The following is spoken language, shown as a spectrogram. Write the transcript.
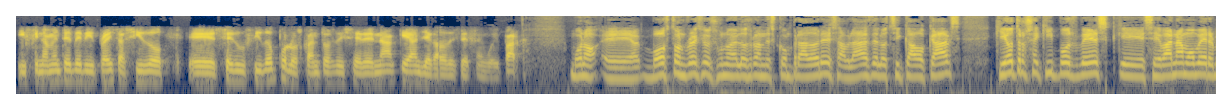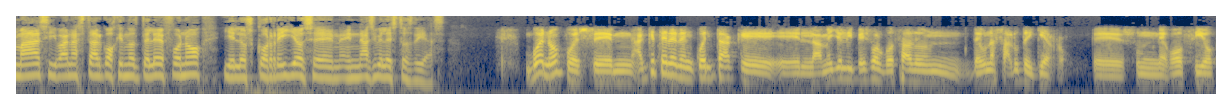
Y finalmente David Price ha sido eh, seducido por los cantos de Serena que han llegado desde Fenway Park. Bueno, eh, Boston Red Sox es uno de los grandes compradores. Hablabas de los Chicago Cubs. ¿Qué otros equipos ves que se van a mover más y van a estar cogiendo el teléfono y en los corrillos en, Nashville estos días? Bueno, pues eh, hay que tener en cuenta que la Major League Baseball goza de, de una salud de hierro. Es un negocio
